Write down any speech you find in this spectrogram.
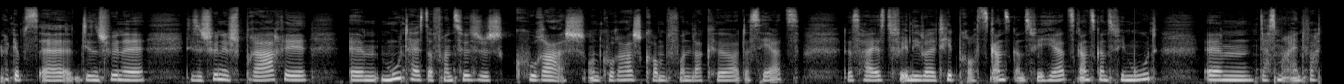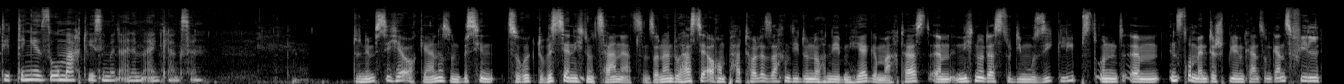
da gibt es äh, diese, schöne, diese schöne Sprache. Ähm, Mut heißt auf Französisch Courage. Und Courage kommt von La Coeur, das Herz. Das heißt, für Individualität braucht es ganz, ganz viel Herz, ganz, ganz viel Mut, ähm, dass man einfach die Dinge so macht, wie sie mit einem Einklang sind. Du nimmst dich ja auch gerne so ein bisschen zurück. Du bist ja nicht nur Zahnärztin, sondern du hast ja auch ein paar tolle Sachen, die du noch nebenher gemacht hast. Ähm, nicht nur, dass du die Musik liebst und ähm, Instrumente spielen kannst und ganz viel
